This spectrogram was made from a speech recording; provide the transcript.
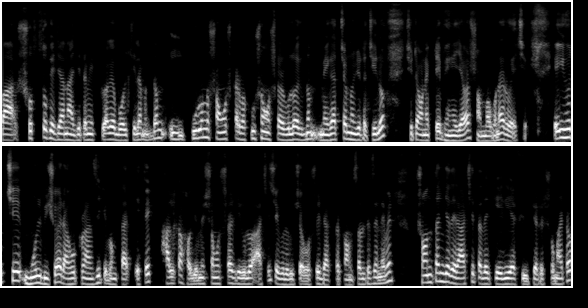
বা সত্যকে জানা যেটা আমি একটু আগে বলছিলাম, একদম এই পুরনো সংস্কার বা কুসংস্কারগুলো একদম মেঘাচ্ছন্ন যেটা ছিল, সেটা অনেকটাই ভেঙে যাওয়ার সম্ভাবনা রয়েছে। এই হচ্ছে মূল বিষয়, রাহু ট্রানজিট এবং তার এফেক্ট হালকা হজমের সমস্যা যেগুলো আছে, সেগুলো বিষয়ে অবশ্যই ডাক্তার কনসালটেশন নেবেন। সন্তান যাদের আছে, তাদের কেরিয়ার ফিউচারের সময়টাও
